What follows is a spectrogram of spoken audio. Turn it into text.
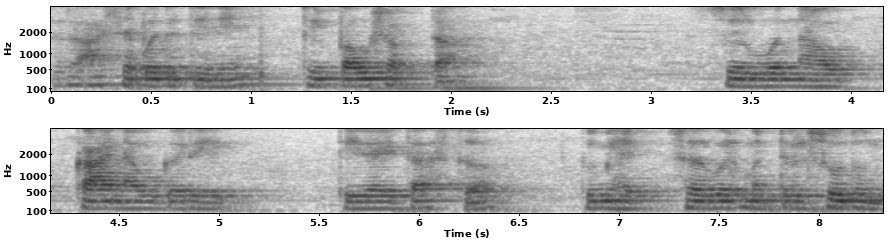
तर अशा पद्धतीने तुम्ही पाहू शकता. सर्व नाव काय नाव वगैरे ते द्यायचं असतं. तुम्ही हे सर्व मटेरियल शोधून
